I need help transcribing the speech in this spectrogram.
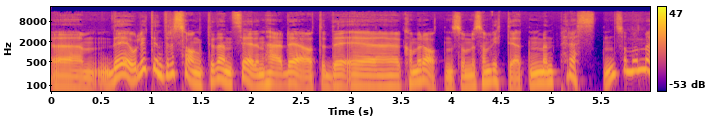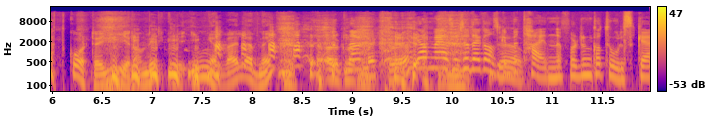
Ehm, det er jo litt interessant i den serien her det at det er kameraten som er samvittigheten, men presten som Mett går til, gir han virkelig ingen veiledning. Har du klart merke det? Ja, men jeg syns det er ganske betegnende for den katolske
